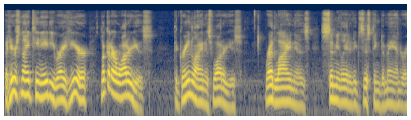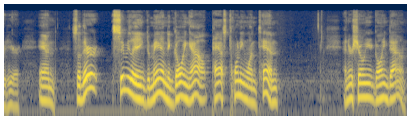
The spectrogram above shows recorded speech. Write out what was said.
But here's 1980 right here. Look at our water use. The green line is water use. Red line is simulated existing demand right here. And so they're simulating demand and going out past 2110 and they're showing it going down.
